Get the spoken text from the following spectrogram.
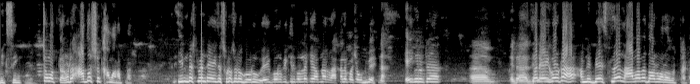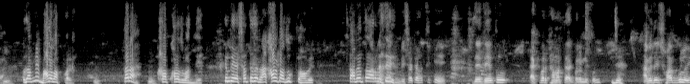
মিক্সিং চমৎকার। মানে আদর্শ খামার আপনার। ইনভেস্টমেন্টে এই যে ছোট ছোট গরু এই গরু বিক্রি করলে কি আপনার রাখালে পয়সা উঠবে? না এই গরুটা এটা এই গরুটা আপনি বেচলে লাভ হবে দশ বারো হাজার টাকা। আপনি ভালো লাভ করেন। তাই না? সব খরচ বাদ দিয়ে। কিন্তু এর সাথে যে রাখালটা যুক্ত হবে তাতে তো আর বিষয়টা হচ্ছে কি যে যেহেতু একবার খামারটা একবারে নতুন যে আমি যদি সবগুলোই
